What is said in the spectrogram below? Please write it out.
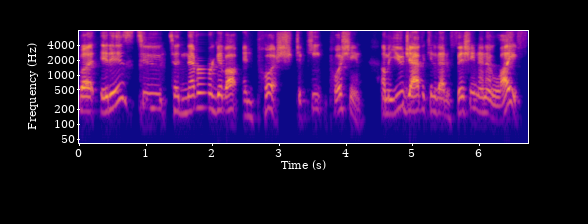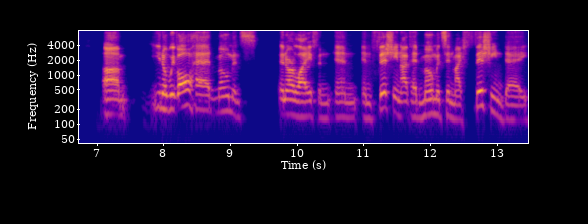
but it is to to never give up and push, to keep pushing. I'm a huge advocate of that in fishing and in life. Um, you know, we've all had moments in our life, and and in fishing, I've had moments in my fishing day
